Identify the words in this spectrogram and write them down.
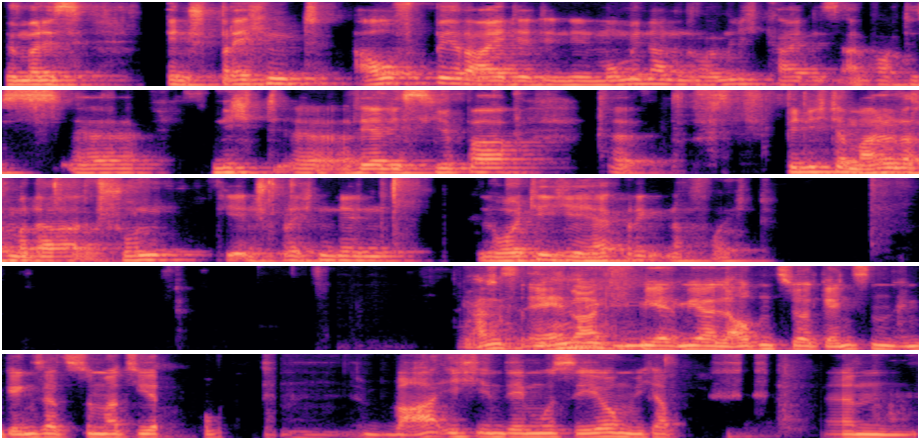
wenn man das entsprechend aufbereitet in den momentanen Räumlichkeiten, ist einfach das äh, nicht äh, realisierbar. Äh, bin ich der Meinung, dass man da schon die entsprechenden Leute hierher bringt nach Feucht. Ganz ähnlich. Mir, mir erlauben zu ergänzen, im Gegensatz zu Matthias, war ich in dem Museum. Ich habe ähm,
